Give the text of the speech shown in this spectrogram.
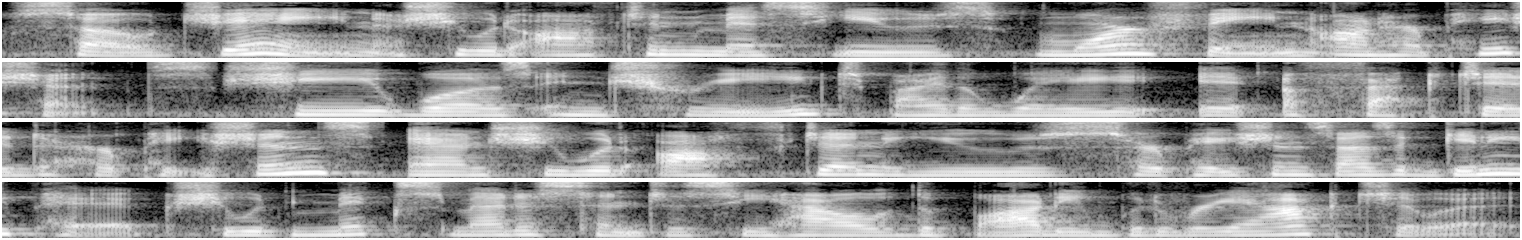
So, Jane, she would often misuse morphine on her patients. She was intrigued by the way it affected her patients, and she would often use her patients as a guinea pig. She would mix medicine to see how the body would react to it.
